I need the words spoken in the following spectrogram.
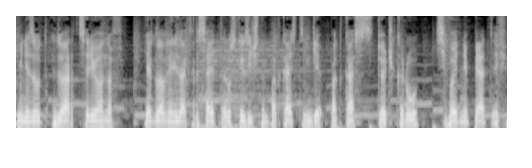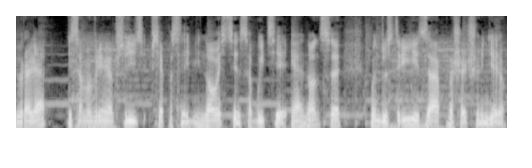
меня зовут Эдуард Царионов. Я главный редактор сайта русскоязычном подкастинге podcast.ru. Сегодня 5 февраля, и самое время обсудить все последние новости, события и анонсы в индустрии за прошедшую неделю.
